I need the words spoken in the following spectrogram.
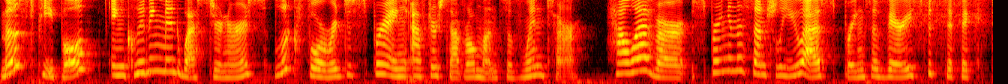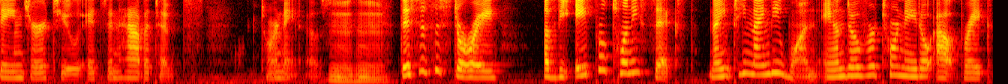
Most people, including Midwesterners, look forward to spring after several months of winter. However, spring in the central US brings a very specific danger to its inhabitants tornadoes. This is the story of the April 26th, 1991 Andover tornado outbreak,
